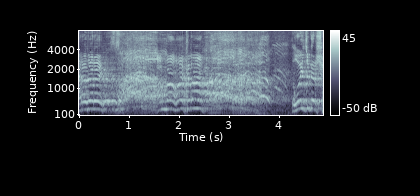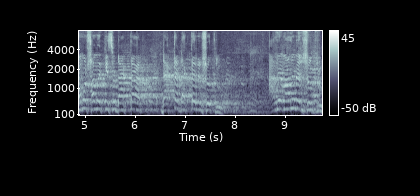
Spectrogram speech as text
আরও জোরে আল্লাহ আকবার তো ওই যুগের সমসাময়িক কিছু ডাক্তার ডাক্তার ডাক্তারের শত্রু, আলেম আলেমের শত্রু,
